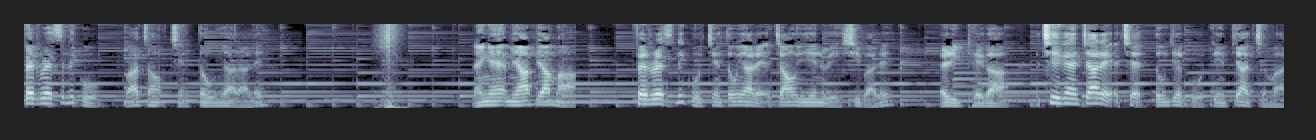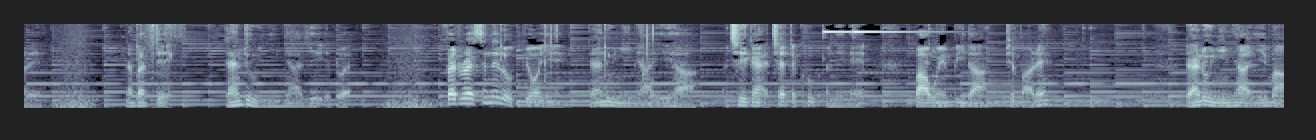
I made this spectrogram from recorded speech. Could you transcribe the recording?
Federal စနစ်ကိုဘာကြောင့်ကျင့်သုံးရတာလဲနိုင်ငံအများပြားမှာ Federal စနစ်ကိုကျင့်သုံးရတဲ့အကြောင်းရင်းတွေရှိပါတယ်အဲ့ဒီထဲကအခြေခံကျတဲ့အချက်၃ချက်ကိုတင်ပြချင်ပါတယ်နံပါတ်1ဒန်းတူညီမျှရေးအတွက် Federal စနစ်လို့ပြောရင်ဒန်းတူညီမျှရေးဟာအခြေခံအချက်တစ်ခုအနေနဲ့ပါဝင်ပြီးသားဖြစ်ပါတယ်ဒန်းတူညီမျှရေးမှာ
